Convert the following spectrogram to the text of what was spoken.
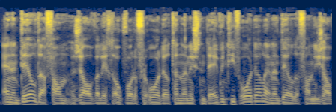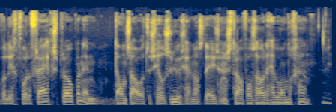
En een deel daarvan zal wellicht ook worden veroordeeld... en dan is het een definitief oordeel. En een deel daarvan die zal wellicht worden vrijgesproken. En dan zou het dus heel zuur zijn als deze hun straf al zouden hebben ondergaan. Ja.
